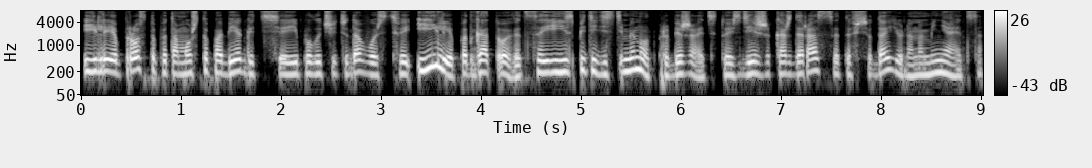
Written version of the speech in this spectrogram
или просто потому, что побегать и получить удовольствие, или подготовиться и из 50 минут пробежать. То есть здесь же каждый раз это все, да, Юля, оно меняется.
